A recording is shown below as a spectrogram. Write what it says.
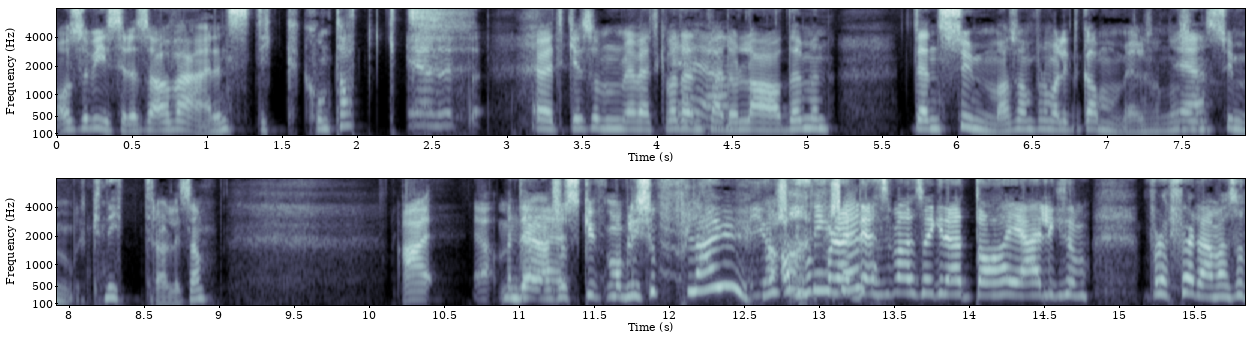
og så viser det seg å være en stikkontakt. Jeg vet ikke, som, jeg vet ikke hva den Ja, ja. pleide å lade, men den summa sånn, for den var litt gammel, sånn, og Ja. sånn sum, knitra liksom. Nei, Ja, men det er så skuff, man blir så flau Ja, når sånne ting for det er det som er så greit. Da har jeg liksom For da føler jeg meg så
